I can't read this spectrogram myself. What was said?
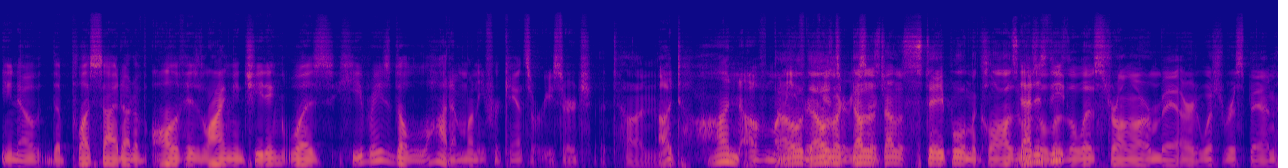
you know the plus side out of all of his lying and cheating was he raised a lot of money for cancer research, a ton. a ton of money was, for that was cancer like that was, research. that was a staple in the closet. That was, is the, the- the Live Strong armband or wrist- wristband.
